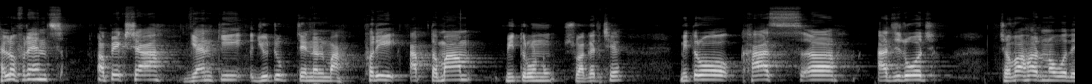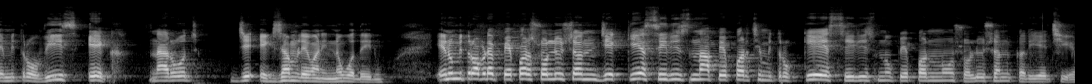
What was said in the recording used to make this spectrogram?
હેલો ફ્રેન્ડ્સ અપેક્ષા જ્ઞાનકી યુટ્યુબ ચેનલમાં ફરી આપ તમામ મિત્રોનું સ્વાગત છે. મિત્રો, ખાસ આજરોજ જવાહર નવોદય મિત્રો વીસ એકના રોજ જે એક્ઝામ લેવાની નવોદયનું. એનું મિત્રો આપણે પેપર સોલ્યુશન જે કે સિરીઝના પેપર છે મિત્રો કે સિરીઝનું પેપરનું સોલ્યુશન કરીએ છીએ.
